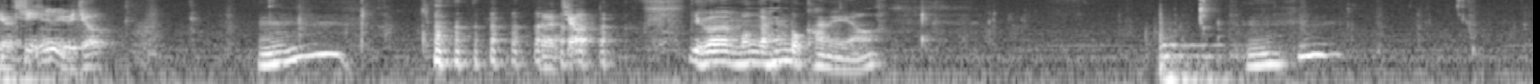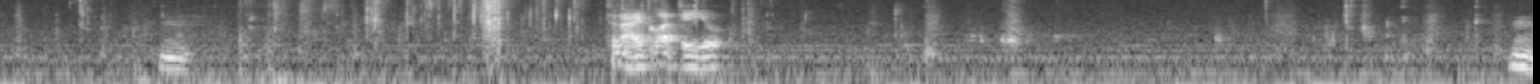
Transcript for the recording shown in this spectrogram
역시 흰우유죠. 음. 그렇죠. 이거는 뭔가 행복하네요. 저는 알 것 같아요. 음.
